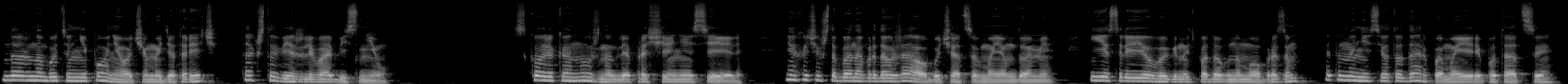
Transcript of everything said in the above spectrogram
Должно быть, он не понял, о чем идет речь, так что вежливо объяснил. «Сколько нужно для прощения Сиэль? Я хочу, чтобы она продолжала обучаться в моем доме. Если ее выгнать подобным образом, это нанесет удар по моей репутации.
